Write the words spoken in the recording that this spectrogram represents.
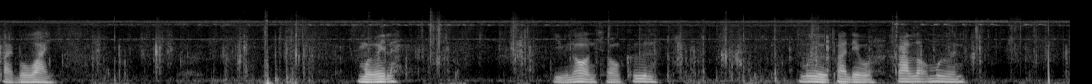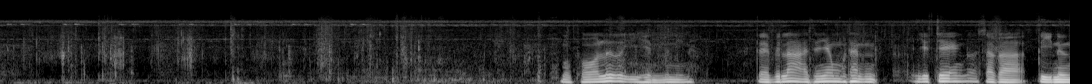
ไปบ่ไหวเมยละอยู่นอนสองคืนมือผ้าเดียวการเลาะมือ บ่พอเลยอีเห็นมันนี้นะแต่เวลาจะยังบ่ทันเยอะแจ้งเนาะสักตีหนึ่ง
